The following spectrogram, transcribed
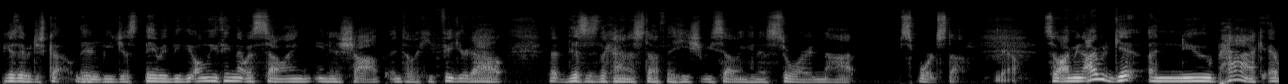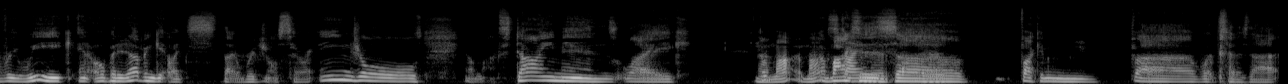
because they would just go. They would mm-hmm. be just they would be the only thing that was selling in his shop until he figured out that this is the kind of stuff that he should be selling in his store and not sports stuff. yeah So I mean, I would get a new pack every week and open it up and get like the original Serra Angels, you know, Mox Diamonds, like no Mo- a Mox box Diamond, is uh, fucking uh, what set is that?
